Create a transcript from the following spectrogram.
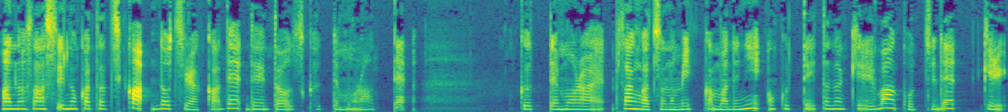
あの冊子の形か、どちらかでデータを作ってもらって、送ってもらえ、3月の3日までに送っていただければ、こっちで切り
